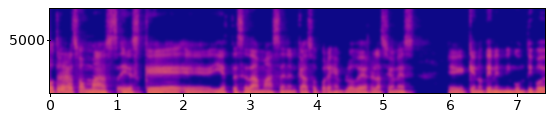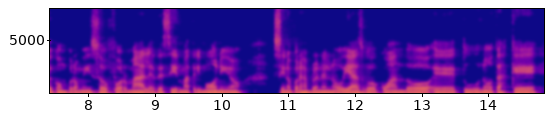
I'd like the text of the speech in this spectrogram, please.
Otra razón más es que, eh, y este se da más en el caso, por ejemplo, de relaciones eh, que no tienen ningún tipo de compromiso formal, es decir, matrimonio, sino, por ejemplo, en el noviazgo, cuando eh, tú notas que,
